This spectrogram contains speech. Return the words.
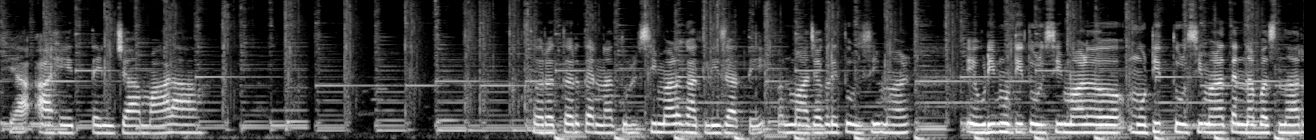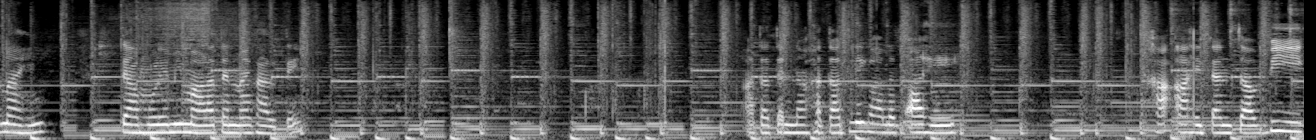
ह्या आहेत त्यांच्या माळा. खरं तर त्यांना तुळशी माळ घातली जाते पण माझ्याकडे तुळशी माळ एवढी मोठी तुळशी माळ मोठी तुळशी माळ त्यांना बसणार नाही. त्यामुळे मी माळा त्यांना घालते. आता त्यांना हातातले घालत आहे. हा आहे त्यांचा वीक.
